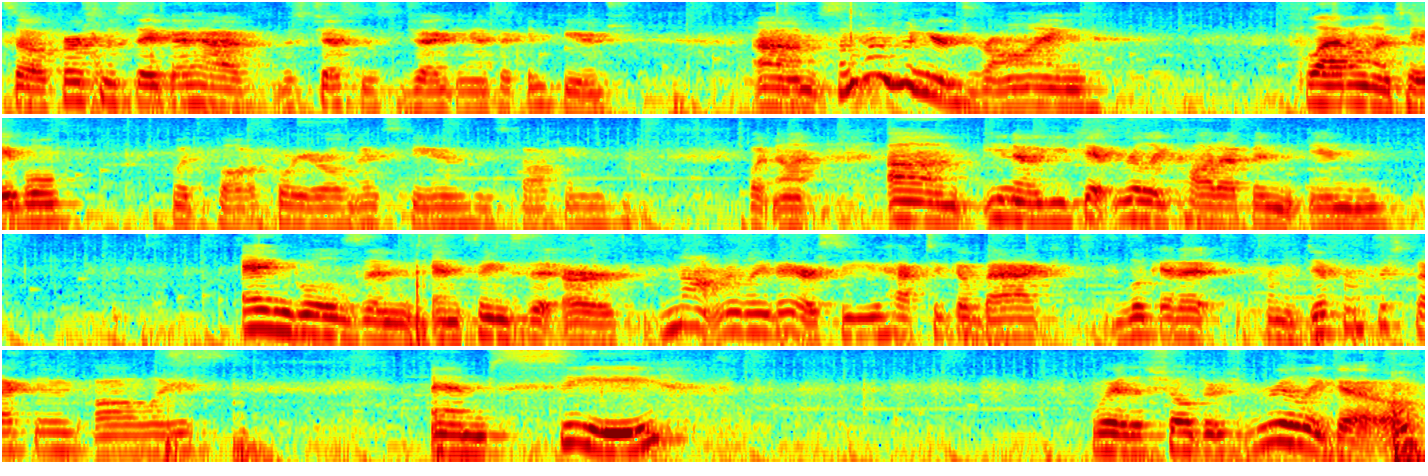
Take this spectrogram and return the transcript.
So, first mistake I have, this chest is gigantic and huge. Um, sometimes when you're drawing flat on a table with a four-year-old next to you who's talking, whatnot, um, you know, you get really caught up in, in angles and, and things that are not really there. So you have to go back, look at it from a different perspective always, and see where the shoulders really go.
